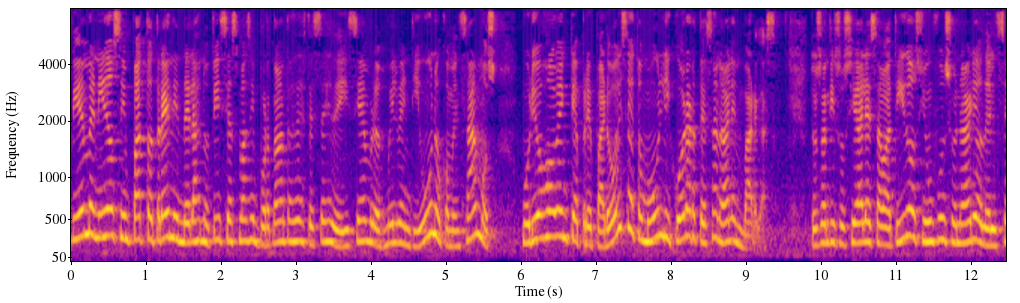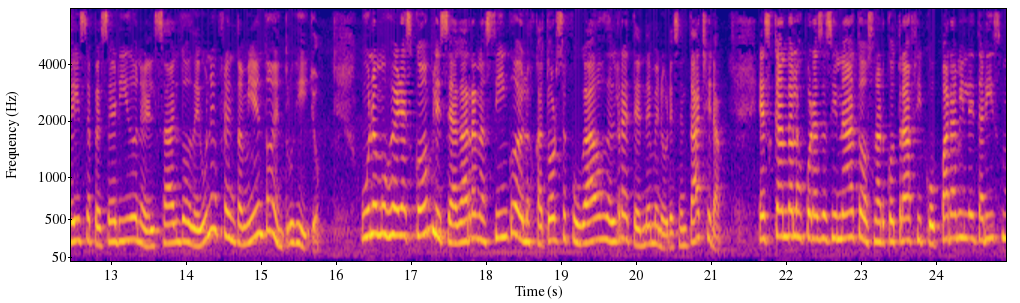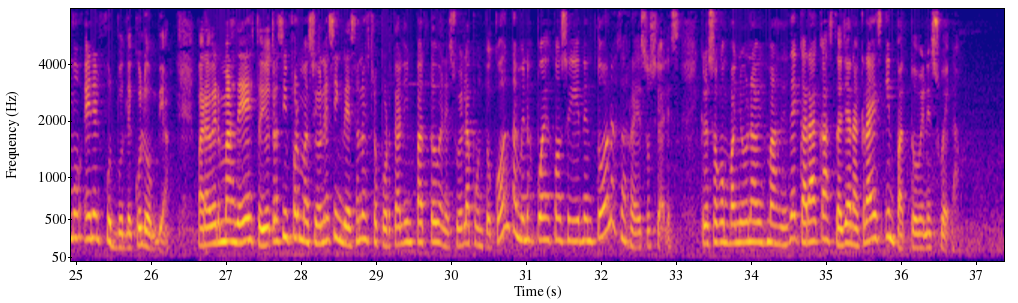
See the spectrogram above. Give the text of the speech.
Bienvenidos a Impacto Trending de las noticias más importantes de este 6 de diciembre de 2021. Comenzamos. Murió joven que preparó y se tomó un licor artesanal en Vargas. Dos antisociales abatidos y un funcionario del 6CPC herido en el saldo de un enfrentamiento en Trujillo. Una mujer es cómplice, agarran a cinco de los 14 fugados del retén de menores en Táchira. Escándalos por asesinatos, narcotráfico, paramilitarismo en el fútbol de Colombia. Para ver más de esto y otras informaciones ingresa a nuestro portal impactovenezuela.com. También nos puedes conseguir en todas nuestras redes sociales. Que nos acompañó una vez más desde Caracas, Dayana Crais, Impacto Venezuela.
